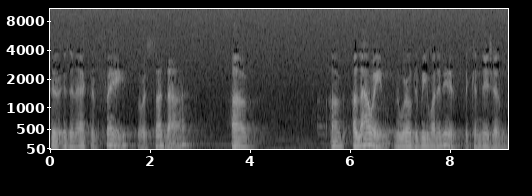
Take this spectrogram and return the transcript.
to is an act of faith or saddha of of allowing the world to be what it is, the conditions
